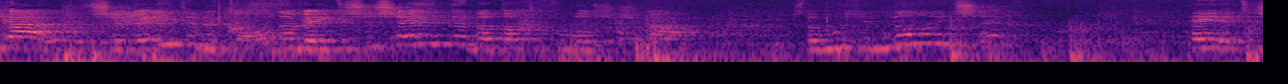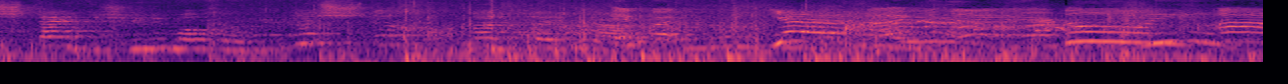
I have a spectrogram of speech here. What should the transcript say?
Ja, ze weten het al, dan weten ze zeker dat dat de verlossers waren. Dus dat moet je nooit zeggen. Hé, hey, het is tijd, dus jullie mogen rustig naar de kleedkamer. Ik ben... Ja, doei! Ah, doei!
